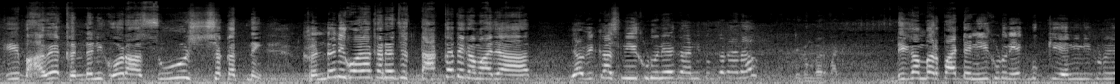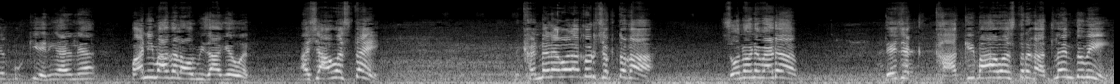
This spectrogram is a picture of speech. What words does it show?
की भावे खंडणीखोर असू शकत नाही. खंडणी गोळा करण्याची ताकद आहे का माझ्यात? या विकासनी इकडून एक आणि तुमचं काय नाव? दिगंबर पाटील. दिगंबर पाटेनी इकडून एक बुक्की यांनी इकडून एक बुक्की यांनी आल्या पाणी मागं लावू मी जागेवर. अशी अवस्था आहे. मी गोळा करू शकतो का? सोनवणे मॅडम ते जे खाकी महावस्त्र घातलंय ना तुम्ही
